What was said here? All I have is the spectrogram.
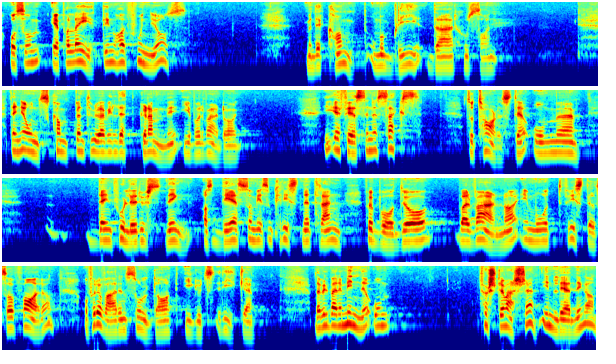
og som er på leiting og har funnet oss. Men det er kamp om å bli der hos Han. Denne åndskampen tror jeg vi lett glemme i vår hverdag. I Efesene 6 så tales det om eh, den fulle rustning. Altså det som vi som kristne trenger for både å være verna imot fristelser og farer, og for å være en soldat i Guds rike. Men jeg vil bare minne om første verset, innledninga,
